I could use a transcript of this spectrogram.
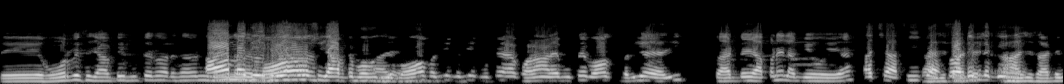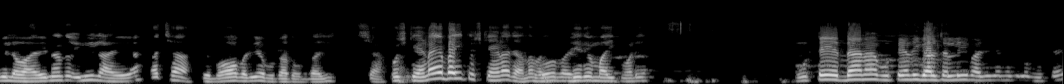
ਤੇ ਹੋਰ ਵੀ ਸਜਾਵਟੀ ਬੂਟੇ ਤੁਹਾਡੇ ਸਾਹਮਣੇ ਆ ਮੈਂ ਦੇਖ ਰਿਹਾ ਉਹ ਸਜਾਵਟ ਬਹੁਤ ਹਾਂਜੀ, ਵਧੀਆ। ਬਹੁਤ ਵਧੀਆ ਵਧੀਆ ਬੂਟੇ ਆ। ਫਲਾਂ ਵਾਲੇ ਬੂਟੇ ਬਹੁਤ ਵਧੀਆ ਆ ਜੀ। ਸਾਡੇ ਆਪਣੇ ਲੱਗੇ ਹੋਏ ਆ। ਅੱਛਾ ਠੀਕ ਹੈ ਹਾਂਜੀ, ਤੁਹਾਡੇ ਵੀ ਸਾਡੇ- ਲੱਗੇ ਹੋਏ ਹਾਂਜੀ ਸਾਡੇ ਵੀ ਲਵਾਏ ਇਹਨਾਂ ਤੋਂ ਇਨੀ ਲਾਏ ਆ। ਅੱਛਾ। ਤੇ ਬਹੁਤ ਵਧੀਆ ਬੂਟਾ ਤੋੜਦਾ ਜੀ। ਅੱਛਾ ਕੁਝ ਕਹਿਣਾ ਹੈ ਬਾਈ? ਕੁਝ ਕਹਿਣਾ ਚਾਹੁੰਦਾ ਹੋਰ ਬਾਈ? ਬਾਈ। ਦੇ ਦਿਓ ਮਾਈਕ ਮਾੜੀ ਬੂਟੇ ਇਦਾਂ ਨਾ ਬੂਟਿਆਂ ਦੀ ਗੱਲ ਚੱਲੀ ਭਾਜੀ ਕਹਿੰਦੇ ਚਲੋ ਬੂਟੇ।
